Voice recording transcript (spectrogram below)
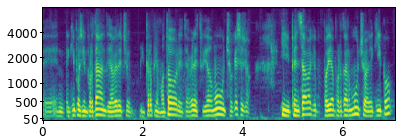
eh, en equipos importantes, haber hecho mis propios motores, haber estudiado mucho, qué sé yo. Y pensaba que podía aportar mucho al equipo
